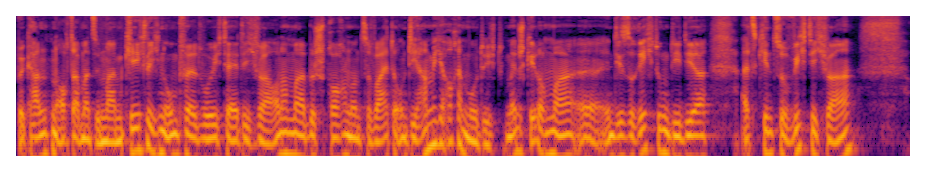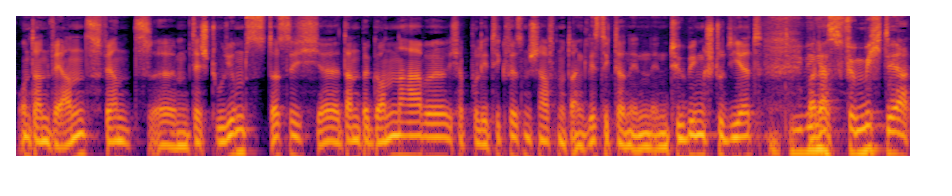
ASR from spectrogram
Bekannten auch damals in meinem kirchlichen Umfeld wo ich tätig war auch nochmal besprochen und so weiter. Und die haben mich auch ermutigt. Mensch geh doch mal äh, in diese Richtung die dir als Kind so wichtig war. Und dann während während ähm, des Studiums das ich äh, dann begonnen habe ich habe Politikwissenschaften und Anglistik dann in, in Tübingen studiert Tübingen. weil das für mich der,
